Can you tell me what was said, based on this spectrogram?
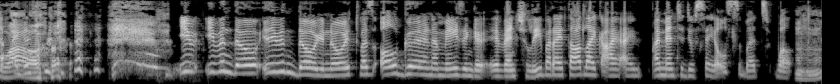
Wow. even though, even though, you know, it was all good and amazing eventually, but I thought like I, I, I meant to do sales, but well, mm-hmm.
